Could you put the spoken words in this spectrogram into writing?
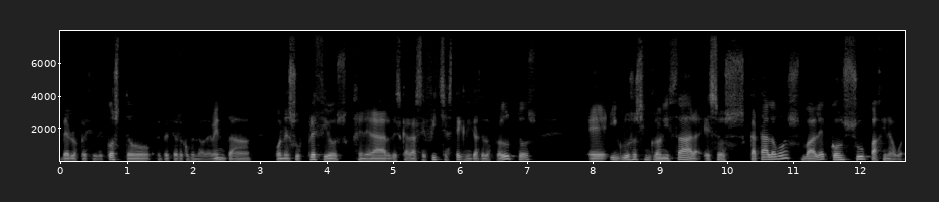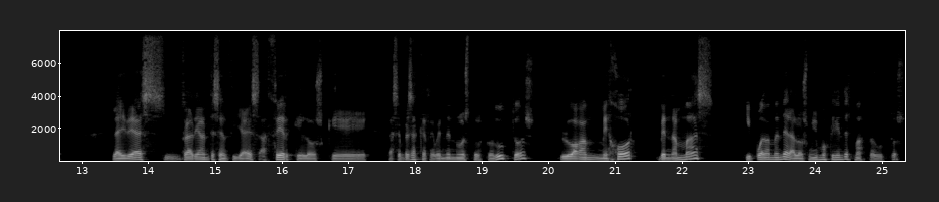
ver los precios de costo, el precio recomendado de venta, poner sus precios, generar, descargarse fichas técnicas de los productos, e incluso sincronizar esos catálogos, ¿vale? Con su página web. La idea es relativamente sencilla, es hacer que los que las empresas que revenden nuestros productos lo hagan mejor, vendan más y puedan vender a los mismos clientes más productos.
